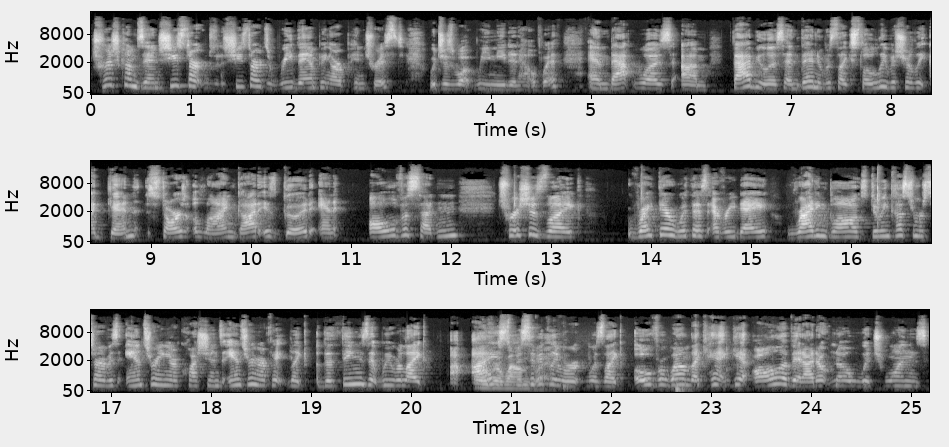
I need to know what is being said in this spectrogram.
Trish comes in. She starts. She starts revamping our Pinterest, which is what we needed help with, and that was um, fabulous. And then it was like slowly but surely, again, stars align. God is good, and all of a sudden, Trish is like right there with us every day, writing blogs, doing customer service, answering our questions, answering our like the things that we were like. I I specifically were, was like overwhelmed. I can't get all of it. I don't know which ones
